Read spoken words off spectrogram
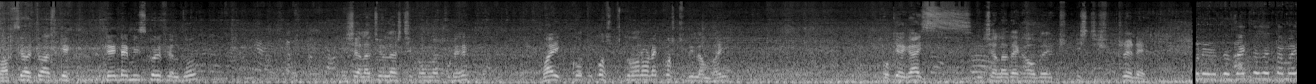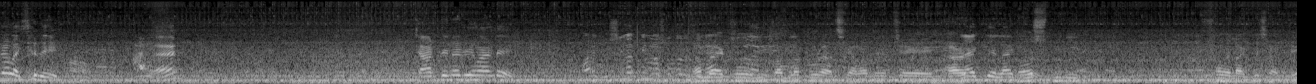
ভাবছি হয়তো আজকে ট্রেনটা মিস করে ফেলব। ইনশাল্লাহ চলে আসছি কমলাপুরে। ভাই কত কষ্ট তোমার অনেক কষ্ট দিলাম ভাই। ওকে গাইস ইনশাল্লাহ দেখা হবে ট্রেনে যাইতে যাইতে মাইরা লাগছে রে। হ্যাঁ? চার দিনের রিমান্ডে আমরা এখন কমলাপুর আছি আমাদের ট্রেন আর। দশ মিনিট সময় লাগবে ছাড়তে।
